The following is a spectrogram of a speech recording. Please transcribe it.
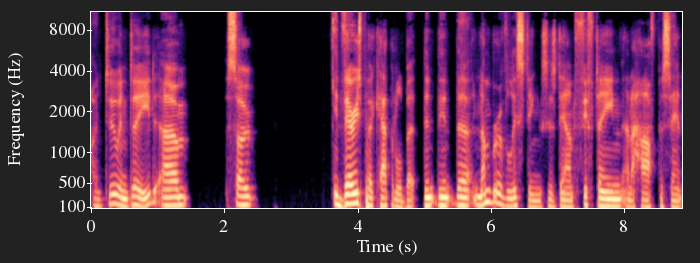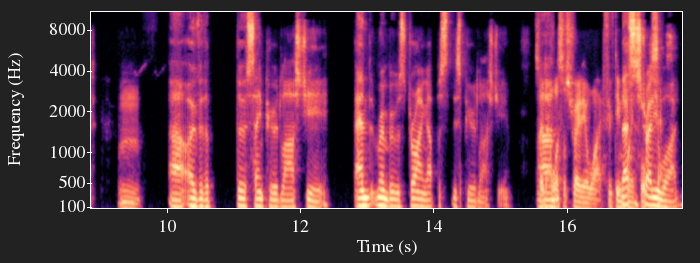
I do indeed. Um, so it varies per capital, but the, the the number of listings is down fifteen and a half percent Mm. uh, over the the same period last year. And remember, it was drying up this, this period last year. So that Um, was Australia wide, 15.4%. That's Australia wide.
